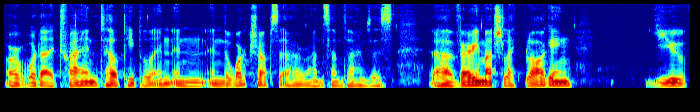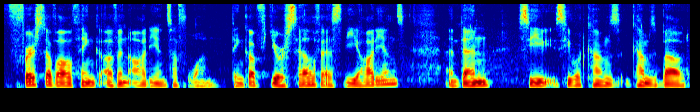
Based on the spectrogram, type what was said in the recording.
or what I try and tell people in in, in the workshops that I run sometimes is uh, very much like blogging. You first of all think of an audience of one. Think of yourself as the audience, and then see see what comes comes about,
